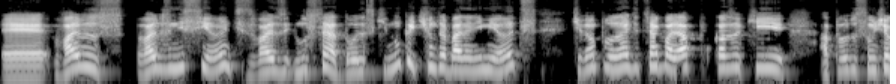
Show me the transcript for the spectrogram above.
É, vários, vários iniciantes, vários ilustradores que nunca tinham trabalhado em anime antes, tiveram a oportunidade de trabalhar por causa que a produção tinha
